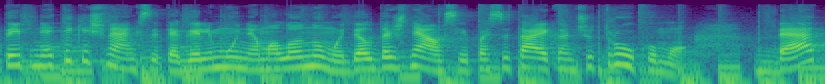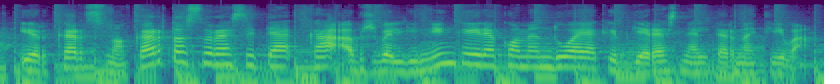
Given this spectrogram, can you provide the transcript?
Taip ne tik išvengsite galimų nemalonumų dėl dažniausiai pasitaikančių trūkumų, bet ir karts nuo karto surasite, ką apžvalgininkai rekomenduoja kaip geresnę alternatyvą.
